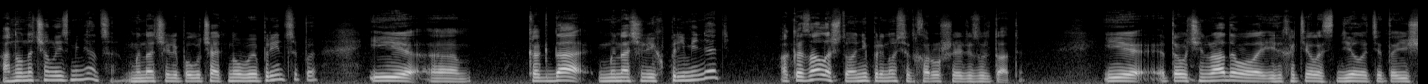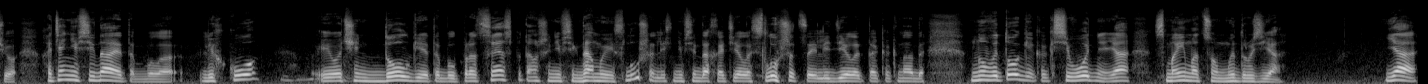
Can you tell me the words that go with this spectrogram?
оно начало изменяться. Мы начали получать новые принципы, и э, когда мы начали их применять, оказалось, что они приносят хорошие результаты. И это очень радовало, и хотелось делать это еще. Хотя не всегда это было легко, и очень долгий это был процесс, потому что не всегда мы и слушались, не всегда хотелось слушаться или делать так, как надо. Но в итоге, как сегодня, я с моим отцом, мы друзья. Я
